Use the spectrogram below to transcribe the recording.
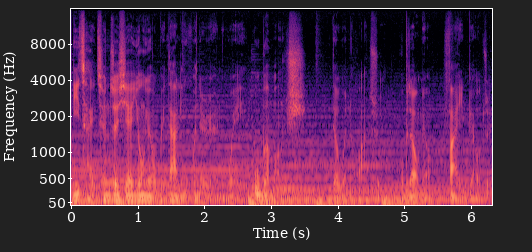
尼采称这些拥有伟大灵魂的人为 Ubermensch，德文的话说，我不知道有没有发音标准。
